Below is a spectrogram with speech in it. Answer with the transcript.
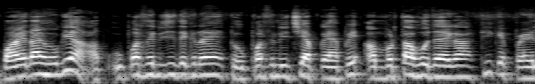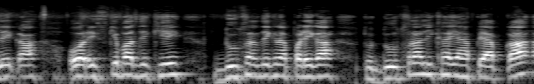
बाएँ दाएँ हो गया आप ऊपर से नीचे देखना है तो ऊपर से नीचे आपका यहाँ पे अमृता हो जाएगा, ठीक है, पहले का, और इसके बाद देखिए, दूसरा देखना पड़ेगा तो दूसरा लिखा है यहाँ पे आपका,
